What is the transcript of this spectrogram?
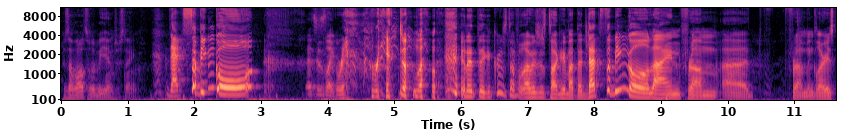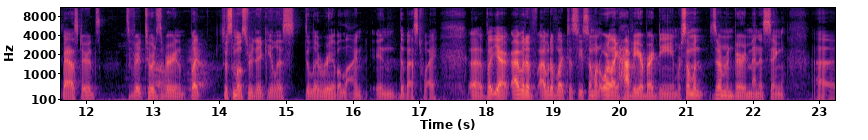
Christoph Waltz would be interesting. That's a bingo. That's his like ran- random level. And I think of Christopher. I was just talking about that. That's the bingo line from uh from Inglourious Basterds. It's very towards the very, but just the most ridiculous delivery of a line in the best way. Uh, but yeah, I would have I would have liked to see someone or like Javier Bardem or someone someone very menacing. Uh,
